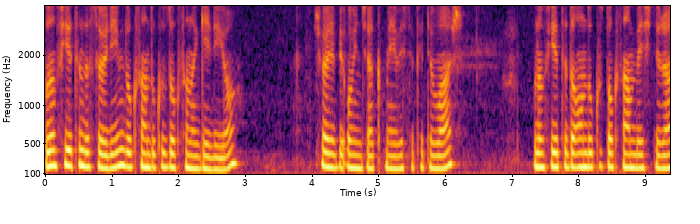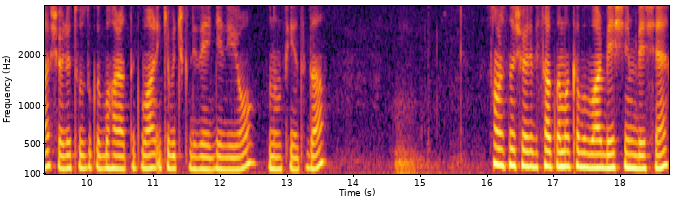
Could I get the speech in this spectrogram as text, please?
Bunun fiyatını da söyleyeyim. 99.90'a geliyor. Şöyle bir oyuncak meyve sepeti var. Bunun fiyatı da 19.95 lira. Şöyle tuzluk ve baharatlık var. 2,5 liraya geliyor. Bunun fiyatı da. Sonrasında şöyle bir saklama kabı var 5.25'e.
